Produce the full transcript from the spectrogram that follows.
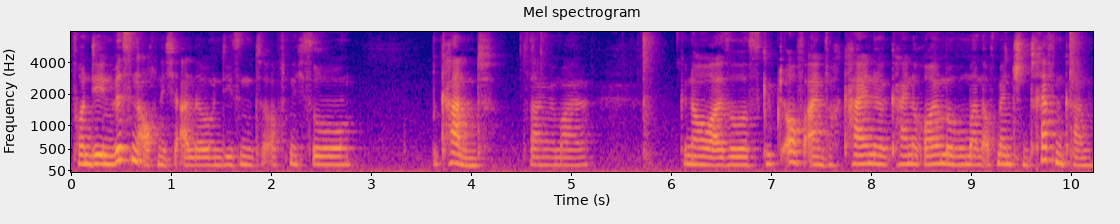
von denen wissen auch nicht alle und die sind oft nicht so bekannt, sagen wir mal. Genau, also es gibt oft einfach keine, keine Räume, wo man auf Menschen treffen kann.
